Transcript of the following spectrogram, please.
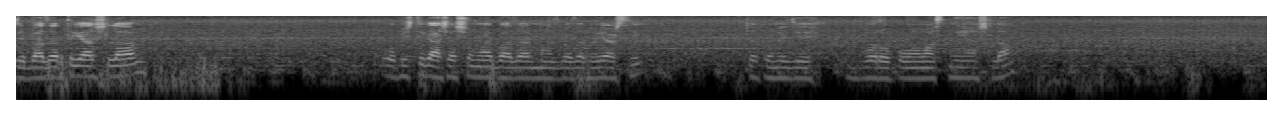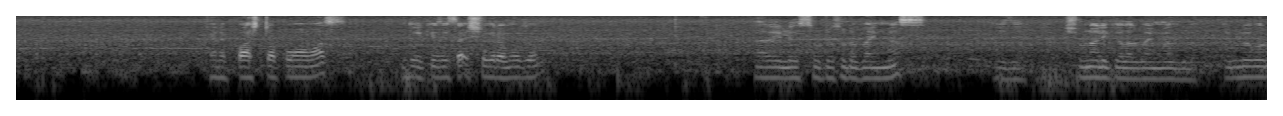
যে বাজার থেকে আসলাম। অফিস থেকে আসার সময় বাজার, মাছ বাজার হয়ে আসছি। তখন এই যে বড় পোমা মাছ নিয়ে আসলাম। এখানে পাঁচটা পোমা মাছ, দুই কেজি চারশো গ্রাম ওজন। আর এগুলো ছোটো ছোটো বাইং মাছ, এই যে সোনালি কালার বাইং মাছগুলো, এগুলো আবার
